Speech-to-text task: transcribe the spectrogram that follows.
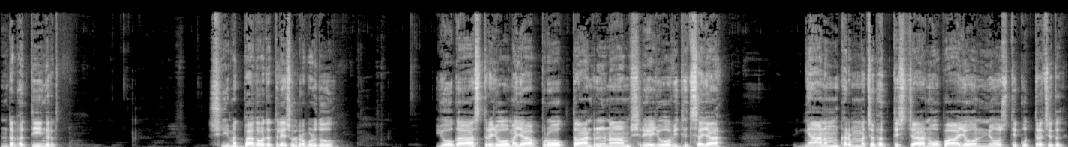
இந்த பக்திங்கிறது. ஸ்ரீமத் பாகவதத்திலே சொல்கிற பொழுது யோகாஸ்திரயோ மயா புரோக்தான் ரிணாம் ஸ்ரேயோ விதித்சயா ஞானம் கர்மச்ச பக்திஷ்ச நோபாயோன்யோஸ்தி குத்திரச்சித்.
